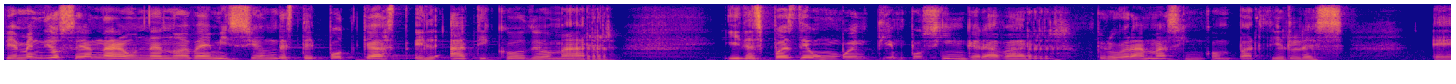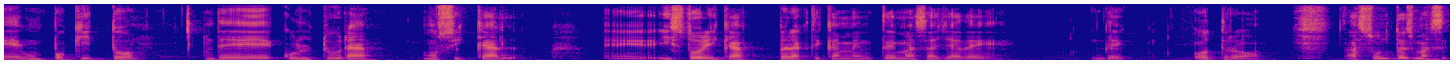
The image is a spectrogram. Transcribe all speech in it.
Bienvenidos sean a una nueva emisión de este podcast El Ático de Omar. Y después de un buen tiempo sin grabar programas, sin compartirles eh, un poquito de cultura musical, eh, histórica, prácticamente más allá de, de otro asunto, es más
